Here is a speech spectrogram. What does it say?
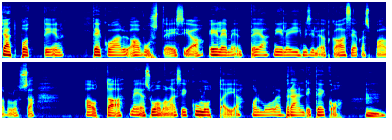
chatbottiin tekoälyavusteisia elementtejä niille ihmisille, jotka asiakaspalvelussa auttaa meidän suomalaisia kuluttajia, on mulle bränditeko. Mm.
